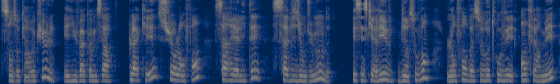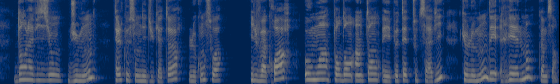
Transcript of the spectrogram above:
sans aucun recul, et il va comme ça plaquer sur l'enfant sa réalité, sa vision du monde. Et c'est ce qui arrive bien souvent. L'enfant va se retrouver enfermé dans la vision du monde telle que son éducateur le conçoit. Il va croire, au moins pendant un temps et peut-être toute sa vie, que le monde est réellement comme ça.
